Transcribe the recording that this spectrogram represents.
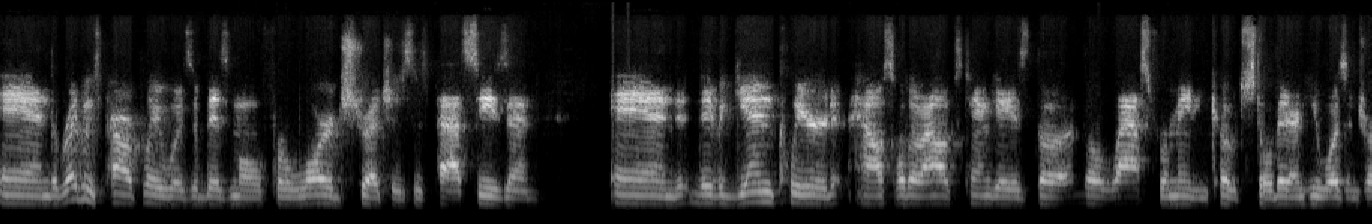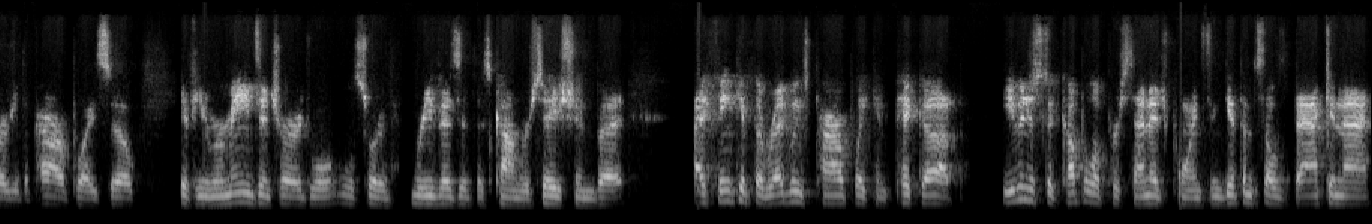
And the Red Wings power play was abysmal for large stretches this past season. And they've again cleared house, although Alex Tanguay is the, the last remaining coach still there, and he was in charge of the power play. So if he remains in charge, we'll, we'll sort of revisit this conversation. But I think if the Red Wings power play can pick up even just a couple of percentage points and get themselves back in that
